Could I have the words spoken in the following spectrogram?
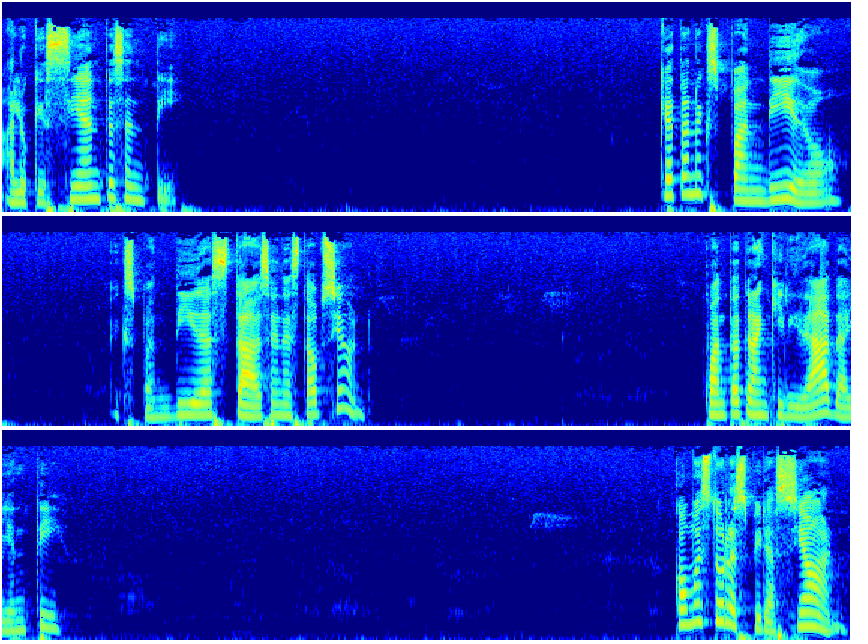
a lo que sientes en ti. ¿Qué tan expandido, expandida estás en esta opción? ¿Cuánta tranquilidad hay en ti? ¿Cómo es tu respiración?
